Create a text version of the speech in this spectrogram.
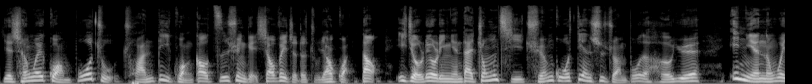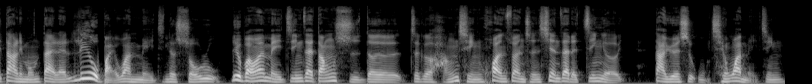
也成为广播主传递广告资讯给消费者的主要管道。一九六零年代中期，全国电视转播的合约一年能为大联盟带来六百万美金的收入。六百万美金在当时的这个行情换算成现在的金额。大约是五千万美金，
